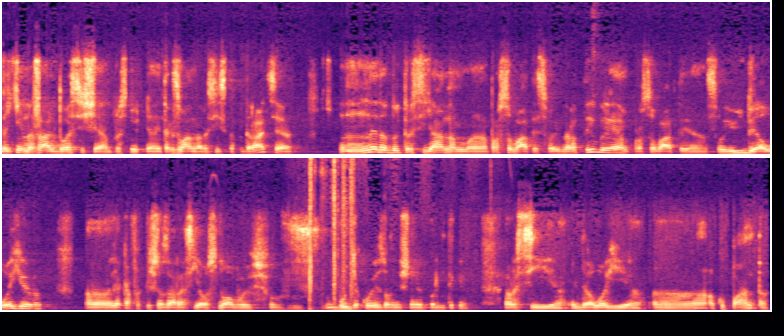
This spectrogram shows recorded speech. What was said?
в які, на жаль, досі ще присутня і так звана Російська Федерація, не дадуть росіянам е, просувати свої наративи, просувати свою ідеологію, е, яка фактично зараз є основою будь-якої зовнішньої політики Росії, ідеології е, окупанта.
